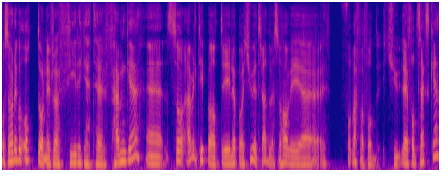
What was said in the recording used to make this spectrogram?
Og så har det gått åtte år fra 4G til 5G. Eh, så jeg vil tippe at i løpet av 2030 så har vi eh, i hvert fall fått, 20, fått 6G.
